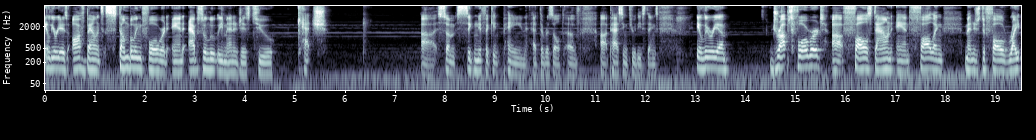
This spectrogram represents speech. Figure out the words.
Illyria is off balance, stumbling forward, and absolutely manages to catch uh, some significant pain at the result of uh, passing through these things. Illyria drops forward, uh, falls down, and falling, manages to fall right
